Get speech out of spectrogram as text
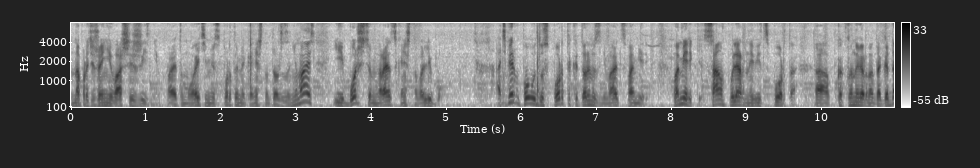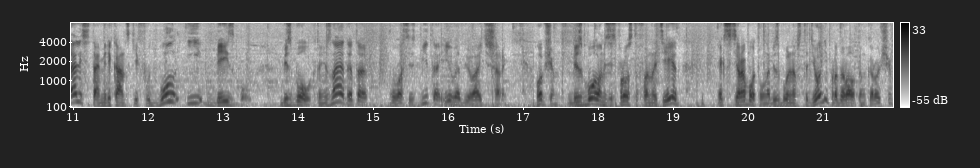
на протяжении вашей жизни. Поэтому этими спортами, конечно, тоже занимаюсь, и больше всего мне нравится, конечно, волейбол. А теперь по поводу спорта, которыми занимаются в Америке. В Америке самый популярный вид спорта, э, как вы, наверное, догадались, это американский футбол и бейсбол. Бейсбол, кто не знает, это у вас есть бита, и вы отбиваете шары. В общем, бейсболом здесь просто фанатеют. Я, кстати, работал на бейсбольном стадионе, продавал там, короче,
